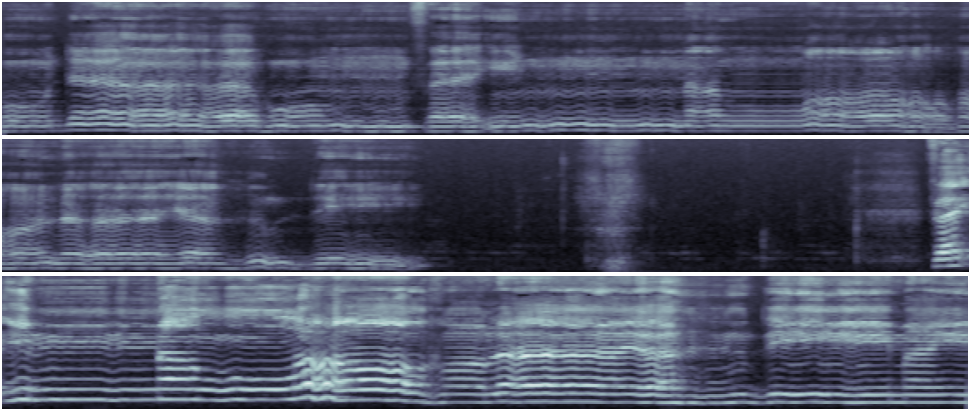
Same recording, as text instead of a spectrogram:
هداهم فإن الله لا يهدي. فإن الله لا يهدي من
